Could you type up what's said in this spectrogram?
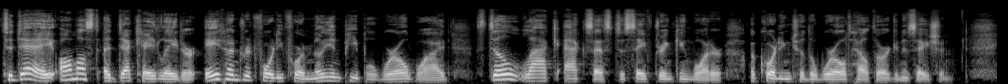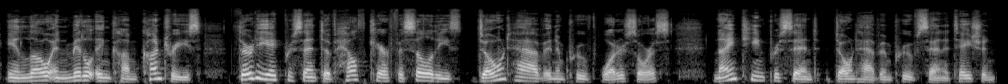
Today, almost a decade later, 844 million people worldwide still lack access to safe drinking water, according to the World Health Organization. In low and middle income countries, 38% of healthcare facilities don't have an improved water source, 19% don't have improved sanitation,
